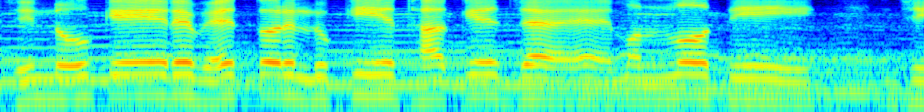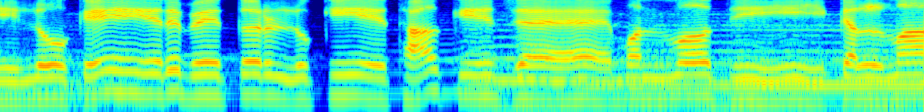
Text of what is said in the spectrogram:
ঝিনুকের ভেতরে লুকিয়ে থাকে যেমন মতি। ঝিনুকের ভেতর লুকিয়ে থাকে যেমন মতি কালমা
